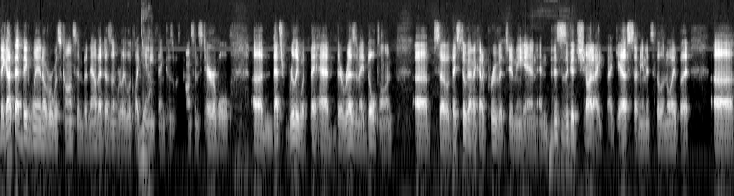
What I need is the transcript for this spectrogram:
they got that big win over Wisconsin, but now that doesn't really look like yeah. anything because Wisconsin's terrible. Uh, that's really what they had their resume built on. Uh, so they still got to kind of prove it to me, and and this is a good shot, I, I guess. I mean, it's Illinois, but uh,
